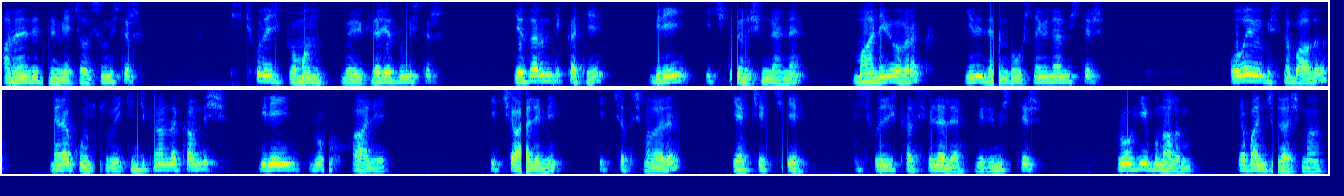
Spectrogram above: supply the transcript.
analiz edilmeye çalışılmıştır. Psikolojik roman ve öyküler yazılmıştır. Yazarın dikkati bireyin iç dönüşümlerine manevi olarak yeniden doğuşuna yönelmiştir. Olay örgüsüne bağlı merak unsuru ikinci planda kalmış, bireyin ruh hali, iç alemi, iç çatışmaları gerçekçi psikolojik tasvirlerle verilmiştir. Ruhi bunalım, yabancılaşma,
